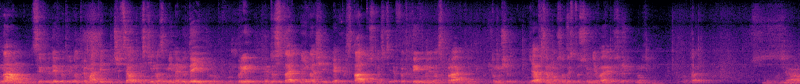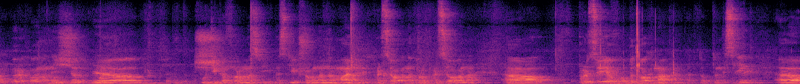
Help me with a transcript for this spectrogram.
нам цих людей потрібно тримати, і чи ця постійна зміна людей при недостатній нашій як статусності ефективної насправді? Тому що я в цьому особисто сумніваюся. Ну, отак. Я переконаний, що е, будь-яка форма звітності, якщо вона нормально відпрацьована, е, працює в обидвох напрямках. Тобто не слід е,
